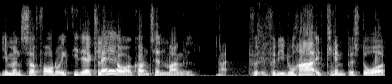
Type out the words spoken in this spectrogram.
jamen så får du ikke de der klager over contentmangel. Nej. For, fordi du har et kæmpe stort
